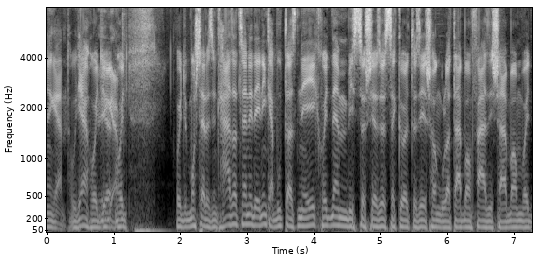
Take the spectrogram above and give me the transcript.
Igen, ugye, hogy, Igen. hogy hogy most tervezünk házat venni, de én inkább utaznék, hogy nem biztos, hogy az összeköltözés hangulatában, fázisában, vagy,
